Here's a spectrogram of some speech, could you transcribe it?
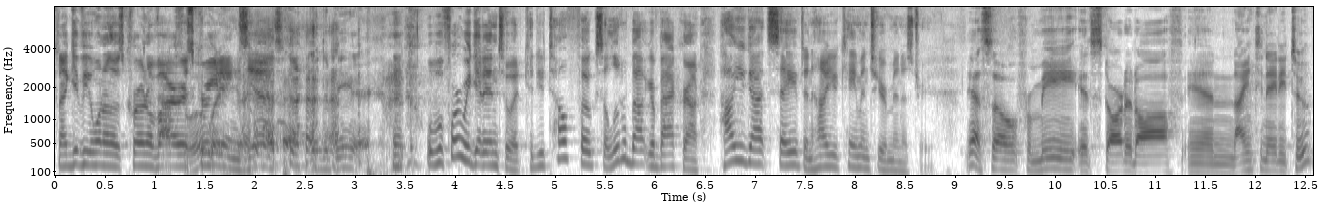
can I give you one of those coronavirus Absolutely. greetings? Yes. Good to be here. well, before we get into it, could you tell folks a little about your background, how you got saved, and how you came into your ministry? Yeah, so for me, it started off in 1982.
